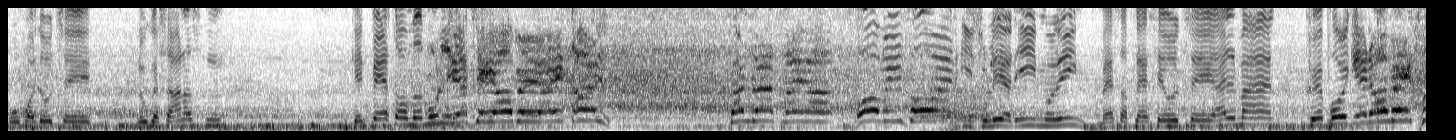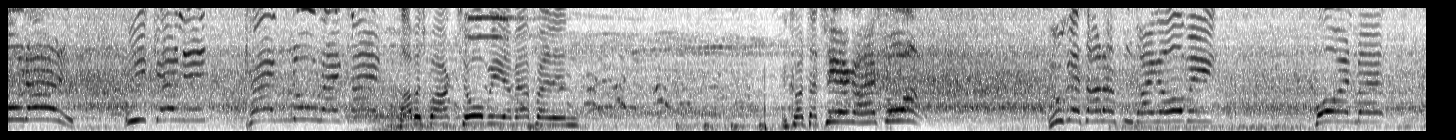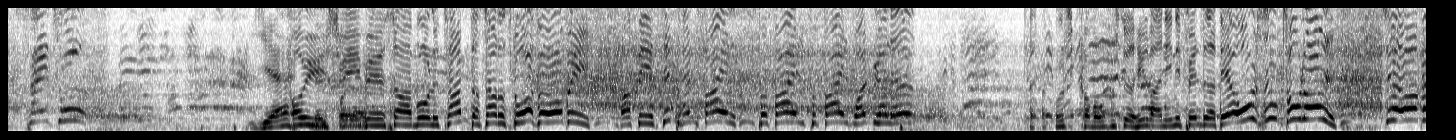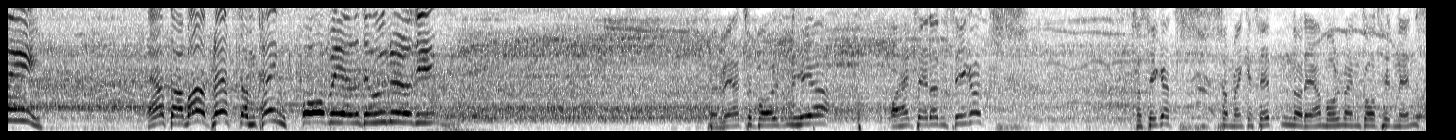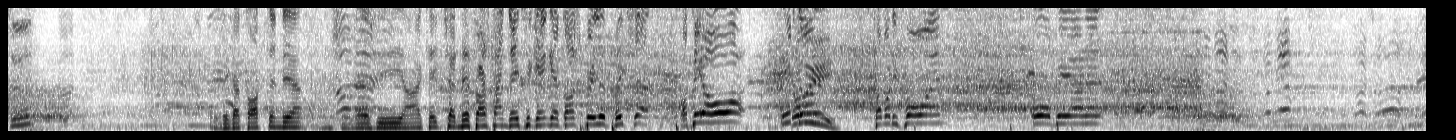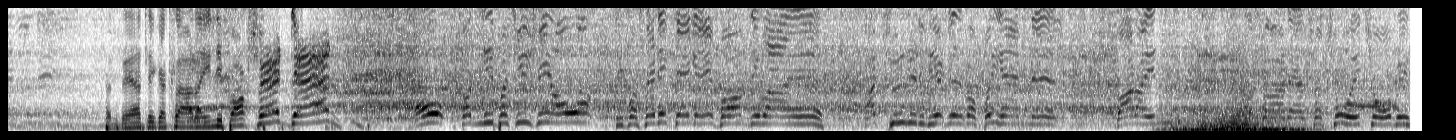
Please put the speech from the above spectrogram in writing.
God bold ud til Lukas Andersen. Igen Bæstorm med mulighed her til OB og 1-0. Van Vært bringer OB foran. Isoleret en mod en. Masser af plads herud til Alman. Kører på igen. OB 2-0. Igen et kanonangreb. Straffespark til OB er i hvert fald en, en konstatering, og han scorer. Lukas Andersen bringer OB foran med 3-2. Ja, Øj, Frederiksen. så er målet tomt, og så er der score for OB. Og det er simpelthen fejl på fejl på fejl, Brøndby har lavet. Kasper Kusk kommer uforstyrret hele vejen ind i feltet, og det er Olsen 2-0 til OB. Ja, der er meget plads omkring OB'erne, det udnytter de. Van Vær til bolden her, og han sætter den sikkert. Så sikkert, som man kan sætte den, når det er, målmanden går til den anden side. Den ligger godt, den der. Så lad os lige, jeg kan ikke tage den med første gang. Det er til gengæld godt spillet, Pritchard. Og derovre, 1-0. Kommer de foran. OB'erne. Van Vært ligger klar derinde i boksen. Dan! Og får den lige præcis ind over. De får slet ikke dækket af for ham. Det var øh, ret tydeligt i virkeligheden, hvor fri han øh, var derinde. Og så er det altså 2-1 til OB.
